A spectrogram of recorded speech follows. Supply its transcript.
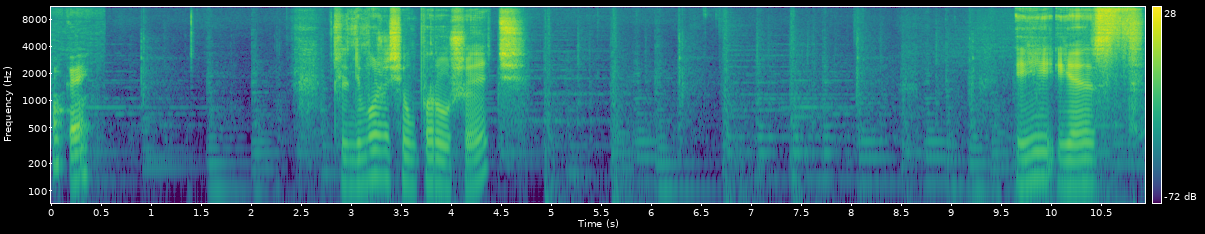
Okej. Czyli nie może się poruszyć. I jest.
